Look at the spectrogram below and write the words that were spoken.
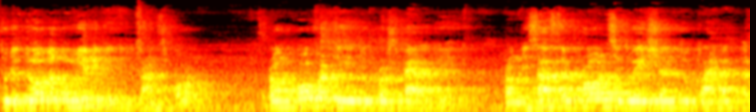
to the global community to transform, from poverty to prosperity, from disaster-prone situation to climate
